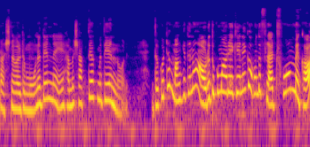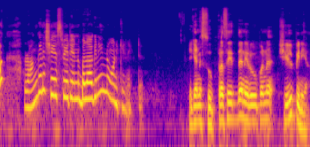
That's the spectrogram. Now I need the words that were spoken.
ප්‍රශ්නවලට මූුණ දෙන්න ඒ හැම ශක්තියක්ම තියෙන් ඕනේ. එතකොට මං හිතනවා අවුරුදු කුමාරය කියන එක හොඳ ෆ්ලට්ෆෝර්ම් එකක් රංගන ශේත්‍රයට එන්න බලාගෙන ඕන කෙනෙක්ට. එකන සුප්‍රසිද්ධ නිරූපණ ශිල්පිනියා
